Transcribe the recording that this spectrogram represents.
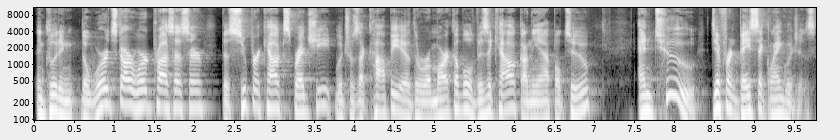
including the WordStar word processor, the SuperCalc spreadsheet, which was a copy of the remarkable VisiCalc on the Apple II, and two different basic languages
